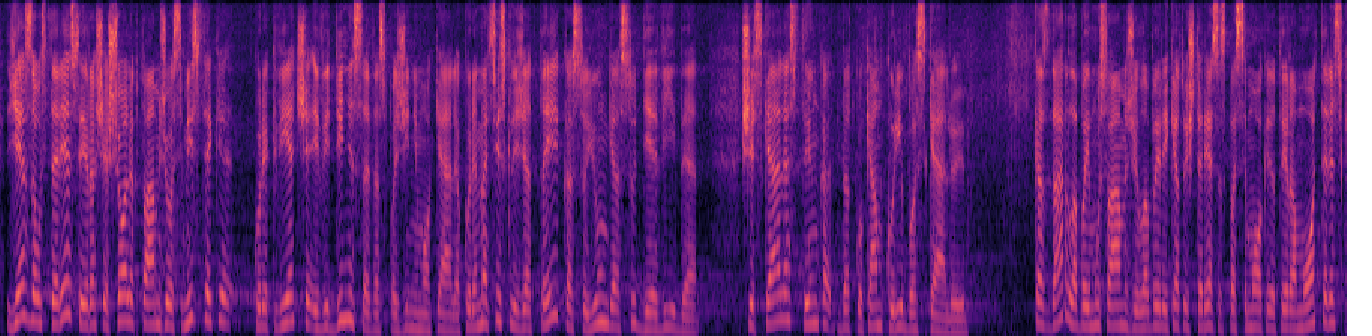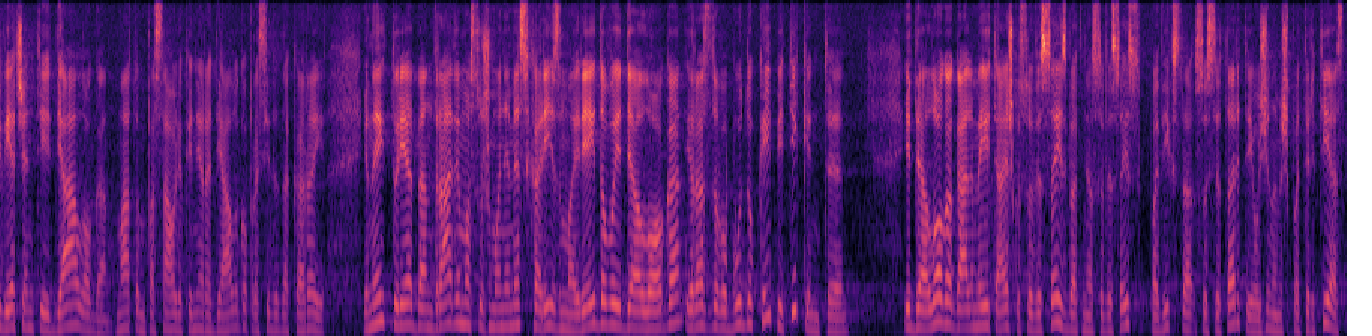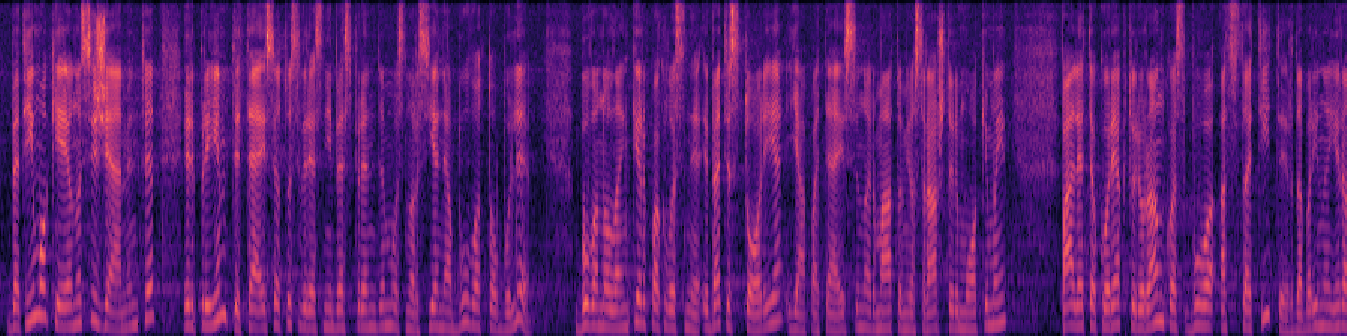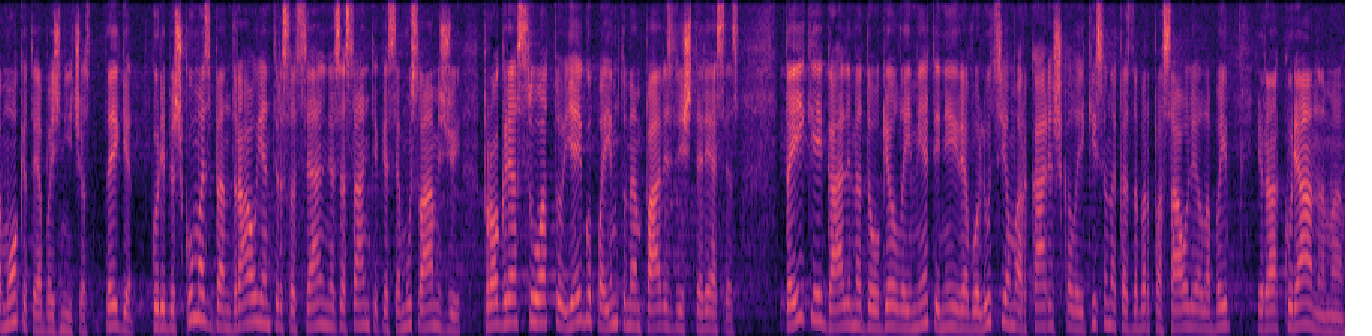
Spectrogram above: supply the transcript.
Jėzaus Teresė yra 16 amžiaus mystikė, kuri kviečia į vidinį savęs pažinimo kelią, kuriame atsisklyžia tai, kas sujungia su dievybė. Šis kelias tinka bet kokiam kūrybos keliui. Kas dar labai mūsų amžiui labai reikėtų išterėsis pasimokyti, tai yra moteris kviečianti į dialogą. Matom pasaulio, kai nėra dialogo, prasideda karai. Jis turėjo bendravimą su žmonėmis charizmą ir eidavo į dialogą ir rasdavo būdų, kaip įtikinti Į dialogą galime eiti, aišku, su visais, bet ne su visais pavyksta susitarti, jau žinom iš patirties. Bet jį mokėjo nusižeminti ir priimti teisėtus vyresnybės sprendimus, nors jie nebuvo tobuli. Buvo nuolanki ir paklusni, bet istorija ją pateisino ir matom jos raštai ir mokymai palėtė korektorių rankos buvo atstatyti ir dabar jinai yra mokytoja bažnyčios. Taigi, kūrybiškumas bendraujant ir socialiniuose santykiuose mūsų amžiui progresuotų, jeigu paimtumėm pavyzdį iš Teresės. Taikiai galime daugiau laimėti nei revoliucijom ar karišką laikyseną, kas dabar pasaulyje labai yra kūrenama.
